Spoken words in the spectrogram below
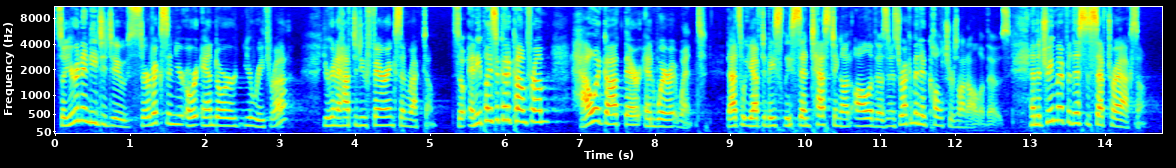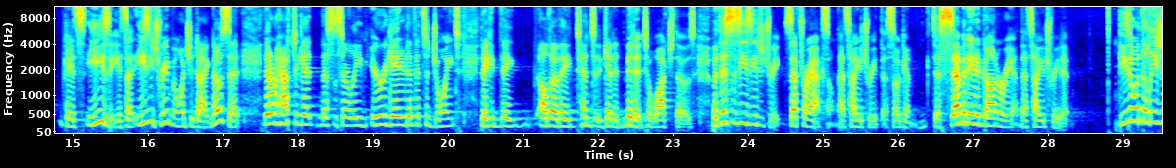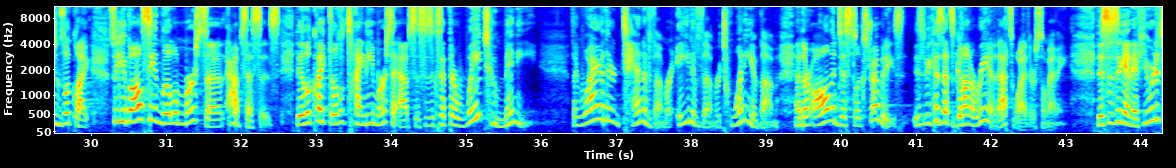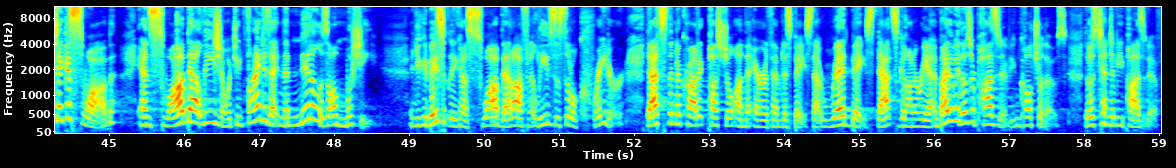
So you're going to need to do cervix and, your, or, and or urethra. You're going to have to do pharynx and rectum. So any place it could have come from, how it got there, and where it went. That's what you have to basically send testing on all of those. And it's recommended cultures on all of those. And the treatment for this is ceftriaxone. Okay, it's easy. It's an easy treatment once you diagnose it. They don't have to get necessarily irrigated if it's a joint. They could, they, although they tend to get admitted to watch those. But this is easy to treat. Ceftriaxone, that's how you treat this. So again, disseminated gonorrhea, that's how you treat it. These are what the lesions look like. So you've all seen little MRSA abscesses. They look like little tiny MRSA abscesses, except they're way too many. Like, why are there 10 of them, or 8 of them, or 20 of them? And they're all in the distal extremities. Is because that's gonorrhea. That's why there's so many. This is, again, if you were to take a swab and swab that lesion, what you'd find is that in the middle is all mushy. And you can basically kind of swab that off, and it leaves this little crater. That's the necrotic pustule on the erythematous base, that red base. That's gonorrhea. And by the way, those are positive. You can culture those. Those tend to be positive.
